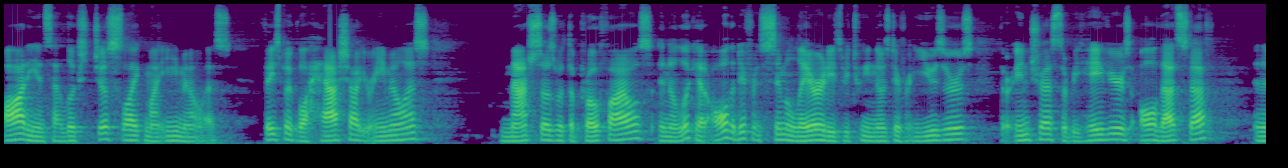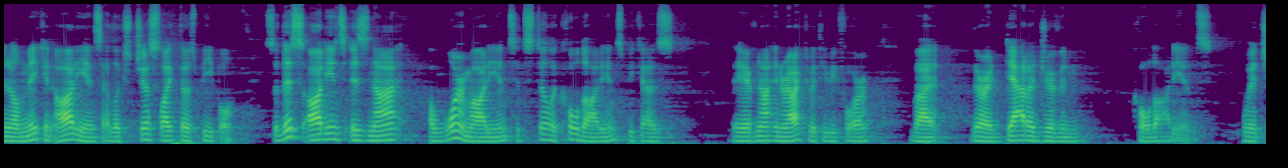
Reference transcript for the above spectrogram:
audience that looks just like my email list. Facebook will hash out your email list, match those with the profiles, and they'll look at all the different similarities between those different users, their interests, their behaviors, all that stuff, and then it'll make an audience that looks just like those people. So this audience is not a warm audience, it's still a cold audience because they have not interacted with you before, but they're a data driven cold audience, which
